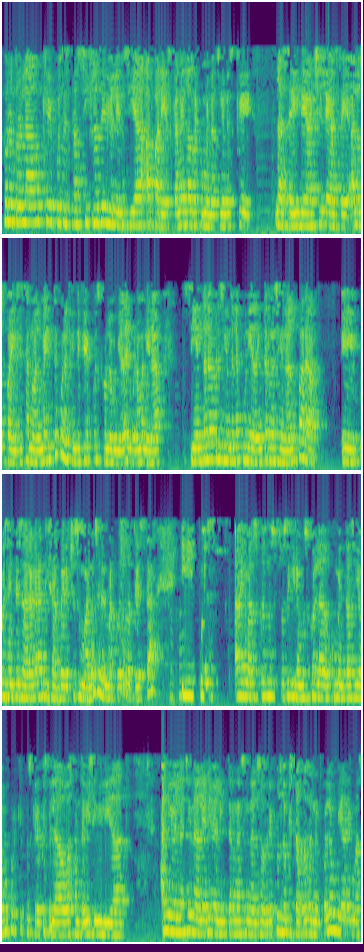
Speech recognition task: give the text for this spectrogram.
por otro lado que pues estas cifras de violencia aparezcan en las recomendaciones que la CIDH le hace a los países anualmente con el fin de que pues Colombia de alguna manera sienta la presión de la comunidad internacional para eh, pues empezar a garantizar derechos humanos en el marco de protesta. Y pues además pues nosotros seguiremos con la documentación porque pues creo que se le ha dado bastante visibilidad a nivel nacional y a nivel internacional sobre pues lo que está pasando en Colombia además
